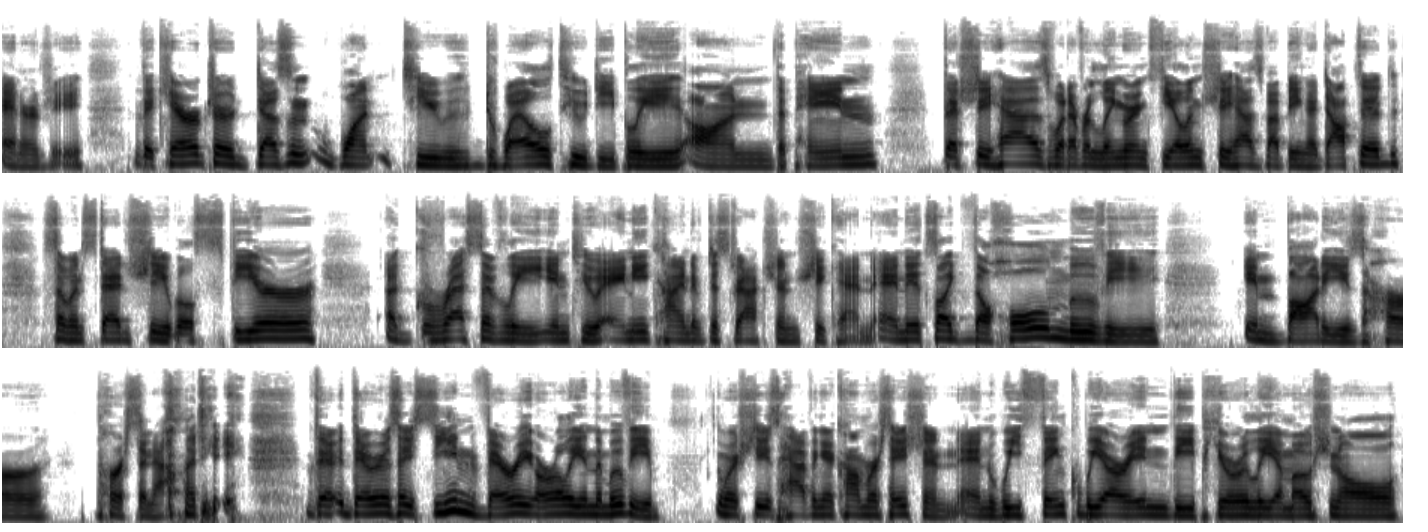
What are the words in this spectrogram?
energy the character doesn't want to dwell too deeply on the pain that she has whatever lingering feelings she has about being adopted so instead she will steer aggressively into any kind of distraction she can and it's like the whole movie embodies her personality. there there is a scene very early in the movie where she's having a conversation and we think we are in the purely emotional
